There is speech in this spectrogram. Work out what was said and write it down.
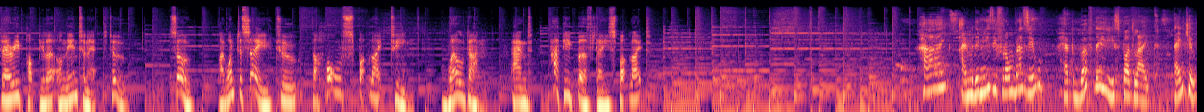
very popular on the internet too. So, I want to say to the whole Spotlight team, well done and happy birthday, Spotlight. Hi, I'm Denise from Brazil. Happy birthday, Spotlight. Thank you.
